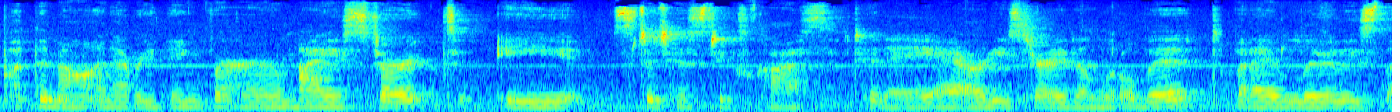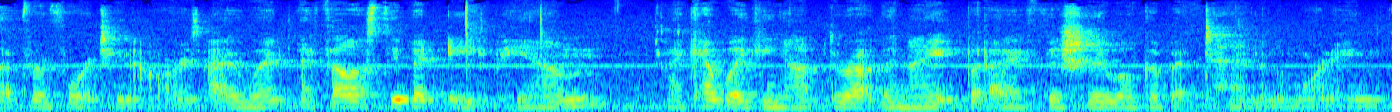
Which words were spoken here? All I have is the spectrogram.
put them out and everything for her. I start a statistics class today. I already started a little bit, but I literally slept for 14 hours. I went, I fell asleep at 8 p.m. I kept waking up throughout the night, but I officially woke up at 10 in the morning.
